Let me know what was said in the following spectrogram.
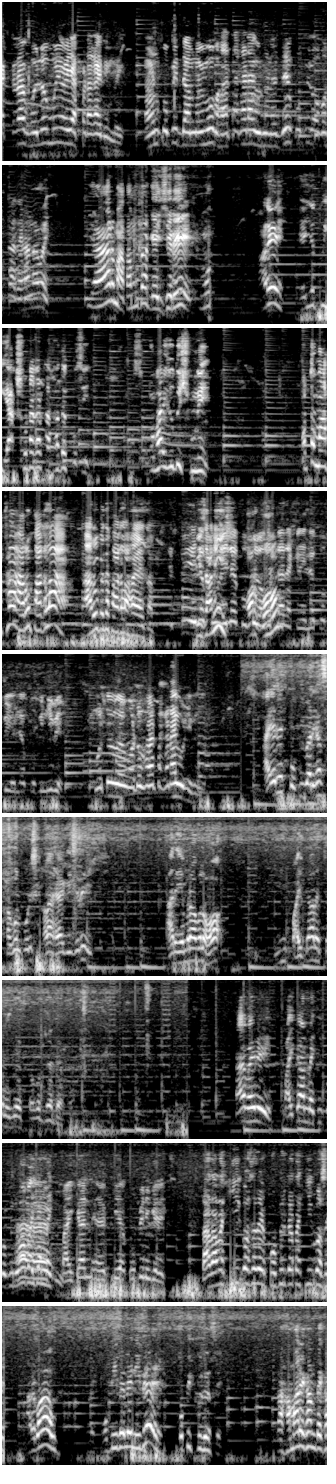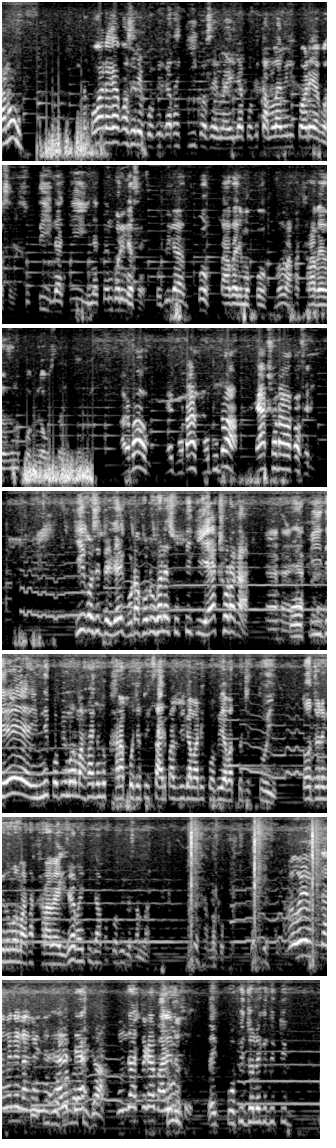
এক টাকা হইলেও মই ওই একশো দিম ভাই। কারণ কপির দাম নয় মো ভাড়া টাকাটা উঠবে না। যে কপির অবস্থা দেখা না ভাই। মাথা মুথা গেছে রে। আরে এই যে তুই একশো টাকার কথাতে খুশি ছোট ভাই যদি শুনে ওর তো মাথা আরও পাগলা আরও বেদা পাগলা হয়ে যাবে। তুই জানিস? ওর গরম? কপি নিবে। মোর তো অটো ভাড়া টাকাটাই উঠিবে না আরে রে কপি বাড়িয়া ছাগল পরি সারা হয়ে গেছে রে। আর এমরা বলে হ কি পাইকার আছে নাকি? তখন দেবে হ্যাঁ ভাই রে পাইকার নাকি কপি? নোয়া পাইকার নাকি? বাইকার কি কপি নিয়ে গেছি দাদা কি কছে রে? কপির কথা কি কছে আরে বাউ কপি বেলে নিবে কপি খুঁজেছে। আমার এখান দেখানো। কয় টাকা কছে রে কপির কথা কি কছে? না এইলা কপি কামলা মিলি কয় টাকা কছে। চুক্তি না কি না কেন করি নেছে কপিলা কোক তাড়াতাড়ি মোক কোক মোর মাথা খারাপ হয়ে যাচ্ছে কপির অবস্থা আরে বাউ এই গোটা ফটোটা একশো টাকা কছে রে কি কছিস রে এই গোটা ফটো খানে চুক্তি কি একশো টাকা? হ্যাঁ হ্যাঁ কপি দে এমনি কপি মোর মাথা কিন্তু খারাপ করছে তুই চার পাঁচ বিঘা মাটি কপি আবাদ করছিস তুই। তোর জন্য কিন্তু মোর মাথা খারাপ হয়ে গেছে ভাই তুই যা কপি বেসাম না এই কপির জন্য কিন্তু তুই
